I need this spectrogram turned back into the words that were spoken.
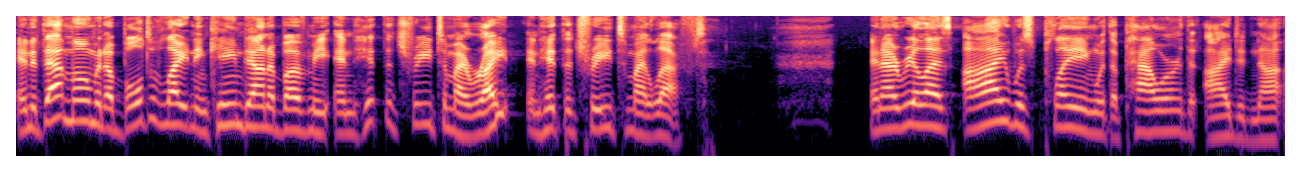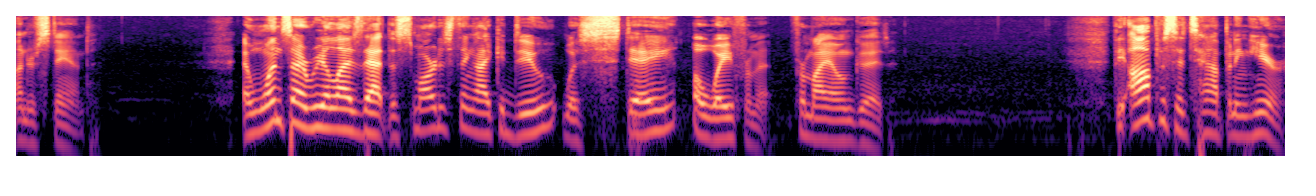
And at that moment, a bolt of lightning came down above me and hit the tree to my right and hit the tree to my left. And I realized I was playing with a power that I did not understand. And once I realized that, the smartest thing I could do was stay away from it for my own good. The opposite's happening here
